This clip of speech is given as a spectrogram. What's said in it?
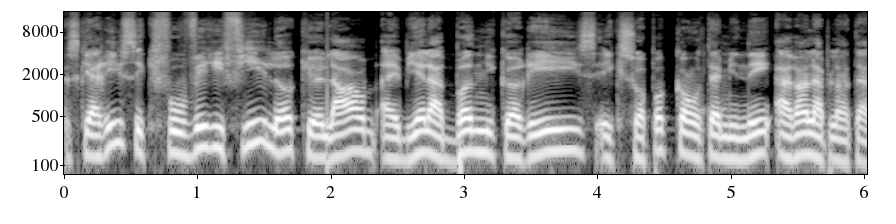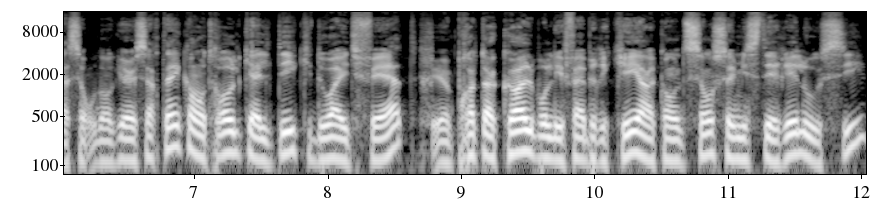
Ce qui arrive, c'est qu'il faut vérifier là, que l'arbre ait bien la bonne mycorhize et qu'il ne soit pas contaminé avant la plantation. Donc, il y a un certain contrôle qualité qui doit être fait. Il y a un protocole pour les fabriquer en conditions semi-stériles aussi.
